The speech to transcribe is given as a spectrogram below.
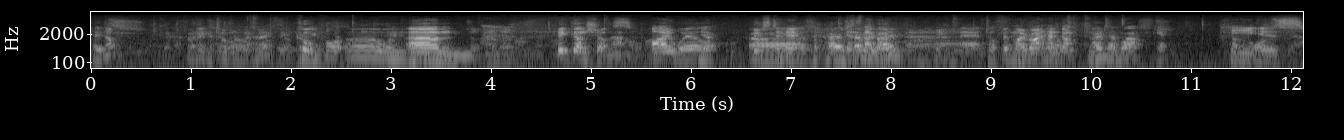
Hits. I think a tough roll today. Cool. Um, big gunshots. I will Yep. Boost to Uh, hit so power against that 17 on him. guy with my right hand gun. Power 10 blast. He is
